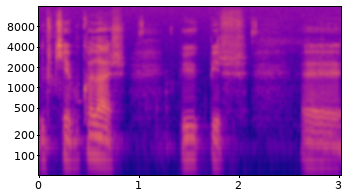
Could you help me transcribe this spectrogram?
ülkeye bu kadar büyük bir e,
